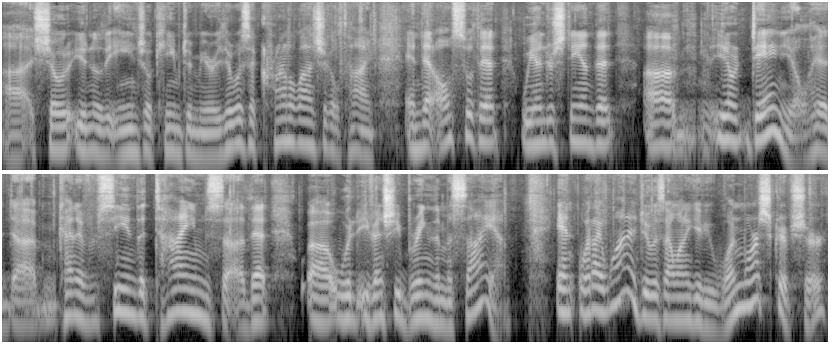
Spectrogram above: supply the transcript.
uh, showed, you know, the angel came to Mary. There was a chronological time. And that also that we understand that, um, you know, Daniel had uh, kind of seen the times uh, that uh, would eventually bring the Messiah. And what I want to do is I want to give you one more scripture.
